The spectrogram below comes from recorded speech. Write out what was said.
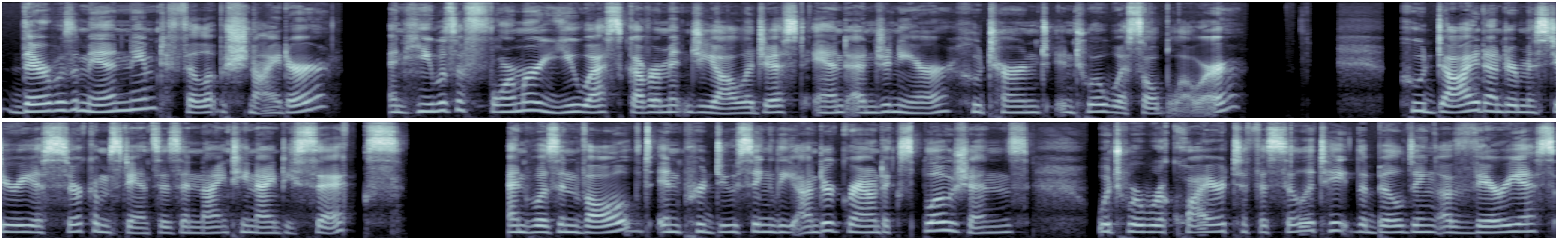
There was a man named Philip Schneider, and he was a former US government geologist and engineer who turned into a whistleblower who died under mysterious circumstances in 1996 and was involved in producing the underground explosions, which were required to facilitate the building of various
